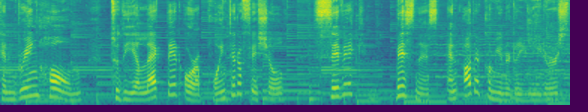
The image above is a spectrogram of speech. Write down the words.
can bring home to the elected or appointed official, civic, business, and other community leaders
